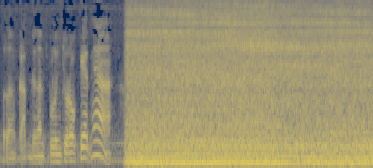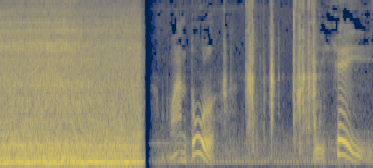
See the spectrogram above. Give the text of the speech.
lengkap dengan peluncur roketnya. Mantul. Hei.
